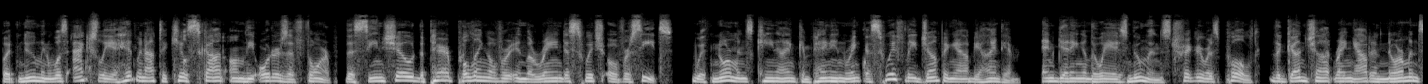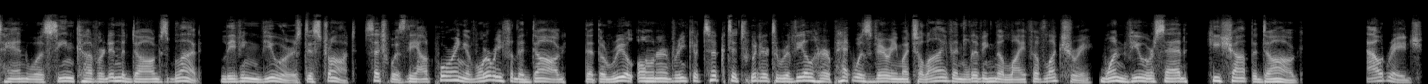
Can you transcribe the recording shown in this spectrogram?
but Newman was actually a hitman out to kill Scott on the orders of Thorpe. The scene showed the pair pulling over in the rain to switch over seats, with Norman's canine companion Rinka swiftly jumping out behind him, and getting in the way as Newman's trigger was pulled. The gunshot rang out and Norman's hand was seen covered in the dog's blood, leaving viewers distraught. Such was the outpouring of worry for the dog, that the real owner of Rinka took to Twitter to reveal her pet was very much alive and living the life of luxury. One viewer said, he shot the dog. Outrage.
